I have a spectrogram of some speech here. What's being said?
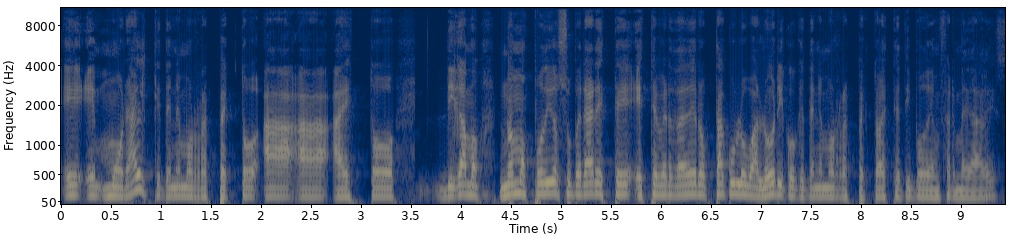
eh, eh, moral que tenemos respecto a, a, esto? Digamos, no hemos podido superar este, este verdadero obstáculo valórico que tenemos respecto a este tipo de enfermedades.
